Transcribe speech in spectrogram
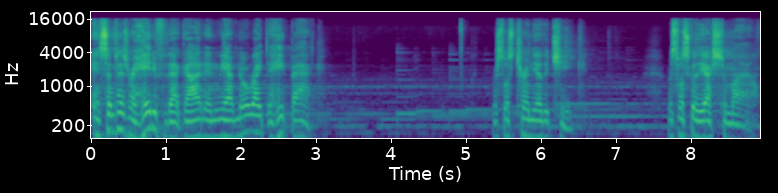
And sometimes we're hated for that, God, and we have no right to hate back. We're supposed to turn the other cheek. We're supposed to go the extra mile.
